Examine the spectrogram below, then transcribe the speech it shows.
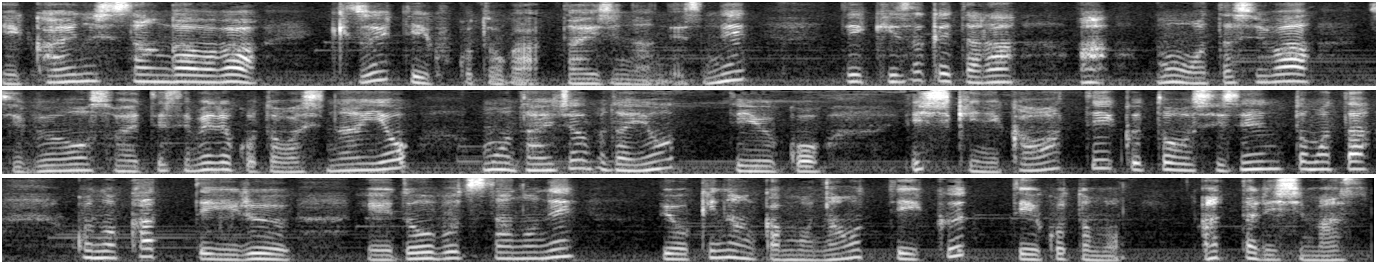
えー、飼い主さん側が気づいていくことが大事なんですね。で気づけたらあもう私は自分をそうやって責めることはしないよもう大丈夫だよっていうこう意識に変わっていくと自然とまたこの飼っている、えー、動物さんのね病気なんかも治っていくっていうこともあったりします。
